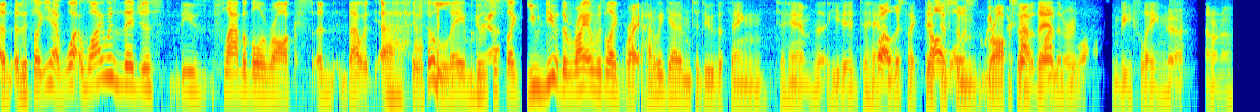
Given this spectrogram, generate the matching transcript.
And, and it's like, yeah, why, why was there just these flammable rocks? And that would, uh, it's so lame because it's just like, you knew, the writer was like, right, how do we get him to do the thing to him that he did to him? Well, it's like, there's just some rocks over there that are, rocks. can be flames. Yeah. I don't know.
